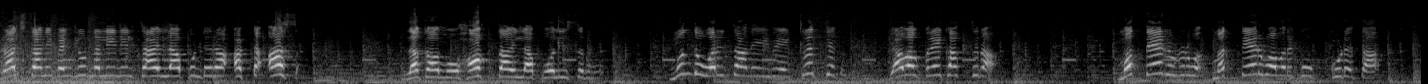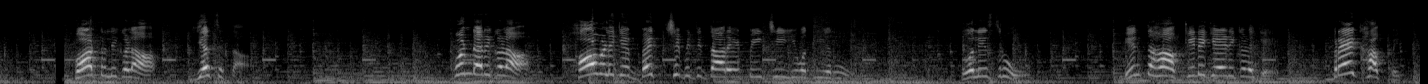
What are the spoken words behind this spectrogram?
ರಾಜಧಾನಿ ಬೆಂಗಳೂರಿನಲ್ಲಿ ನಿಲ್ತಾ ಇಲ್ಲ ಪುಂಡರ ಅಟ್ಟ ಆಸ. ಲಗಾಮು ಹಾಕ್ತಾ ಇಲ್ಲ ಪೊಲೀಸರು. ಮುಂದುವರಿತಾನೆ ಇವೆ ಕೃತ್ಯಗಳು. ಯಾವಾಗ ಬ್ರೇಕ್ ಹಾಕ್ತೀರಾ? ಮತ್ತೇರುವ ಮತ್ತೇರುವವರೆಗೂ ಕುಡಿತ. ಬಾಟಲಿಗಳ ಎಸೆತ. ಪುಂಡರಿಗಳ ಹಾವಳಿಗೆ ಬೆಚ್ಚಿ ಬಿದ್ದಿದ್ದಾರೆ ಪಿಜಿ ಯುವತಿಯರು. ಪೊಲೀಸರು ಇಂತಹ ಕಿಡಿಗೇಡಿಗಳಿಗೆ ಬ್ರೇಕ್ ಹಾಕಬೇಕು.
